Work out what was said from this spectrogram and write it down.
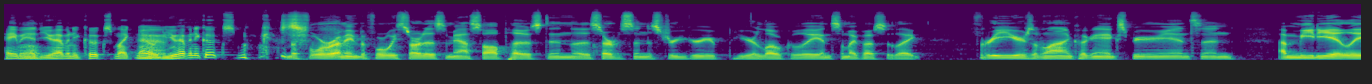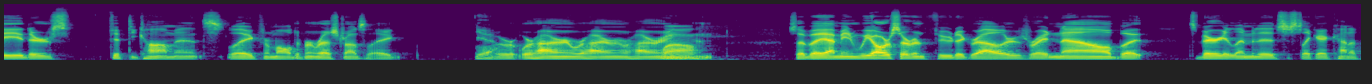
"Hey, man, do you have any cooks?" I'm like, "No." Yeah. Do you have any cooks? before I mean before we started this, I mean I saw a post in the service industry group here locally, and somebody posted like three years of line cooking experience, and immediately there's 50 comments like from all different restaurants like yeah, we're, we're hiring, we're hiring, we're hiring. Wow. And so, but yeah, I mean, we are serving food at Growlers right now, but it's very limited. It's just like a kind of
